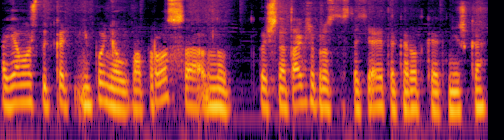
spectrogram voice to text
А я, может быть, не понял вопроса. Ну, точно так же, просто статья — это короткая книжка.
